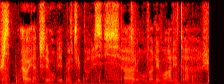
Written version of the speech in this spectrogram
Oui. Ah oui, absolument, il n'y a pas de clé par ici. Alors, on va aller voir à l'étage.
